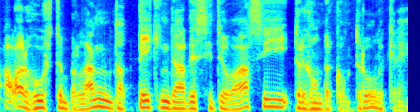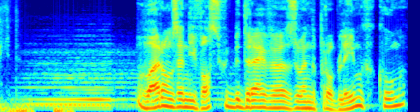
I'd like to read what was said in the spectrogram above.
allerhoogste belang dat Peking daar de situatie terug onder controle krijgt. Waarom zijn die vastgoedbedrijven zo in de problemen gekomen?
